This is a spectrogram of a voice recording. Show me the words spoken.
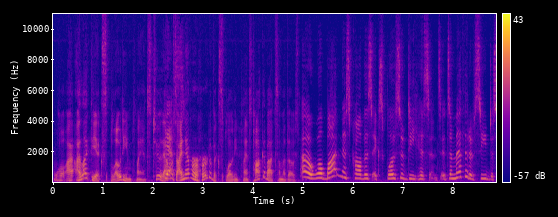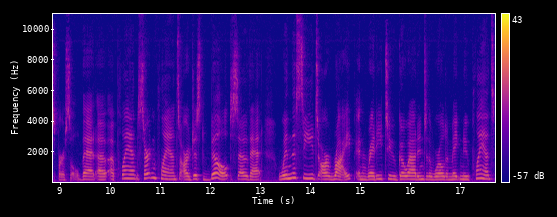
Well, I, I like the exploding plants too. That yes. was I never heard of exploding plants. Talk about some of those. Oh well, botanists call this explosive dehiscence. It's a method of seed dispersal that a, a plant, certain plants are just built so that when the seeds are ripe and ready to go out into the world and make new plants,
